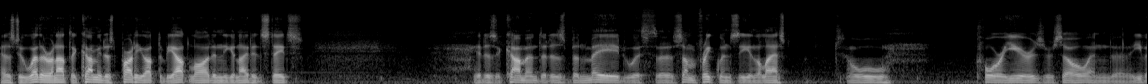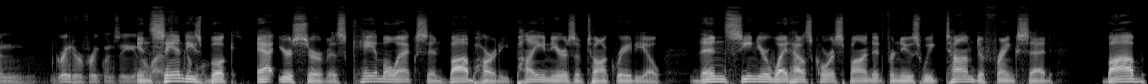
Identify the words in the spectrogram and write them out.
As to whether or not the Communist Party ought to be outlawed in the United States, it is a comment that has been made with uh, some frequency in the last, oh, four years or so, and uh, even greater frequency. In, in Sandy's book, At Your Service, KMOX and Bob Hardy, Pioneers of Talk Radio, then senior White House correspondent for Newsweek, Tom DeFrank said, Bob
